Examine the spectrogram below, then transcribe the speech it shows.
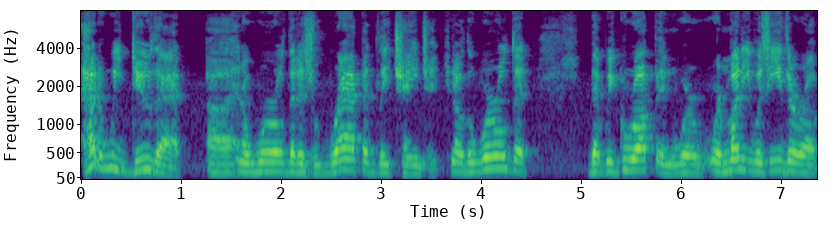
how, do we do that uh, in a world that is rapidly changing? You know, the world that that we grew up in, where where money was either a,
